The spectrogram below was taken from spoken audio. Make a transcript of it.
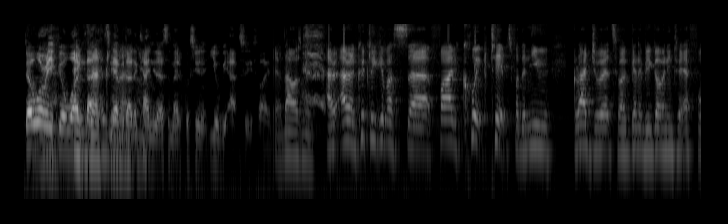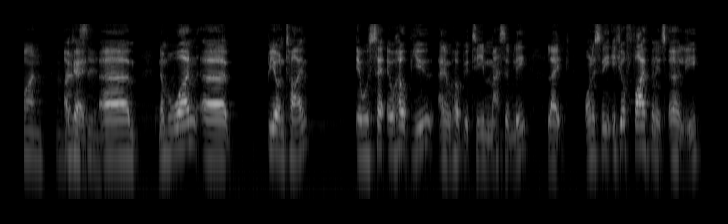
don't worry Yeah, if you're one that has never man. done a cannula as a medical student, you'll be absolutely fine. Yeah, that was me. Aaron, Aaron, quickly give us uh, five quick tips for the new graduates who are going to be going into F1 very okay. soon. Um, number one, uh, be on time. It will set. It will help you and it will help your team massively. Like honestly, if you're five minutes early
